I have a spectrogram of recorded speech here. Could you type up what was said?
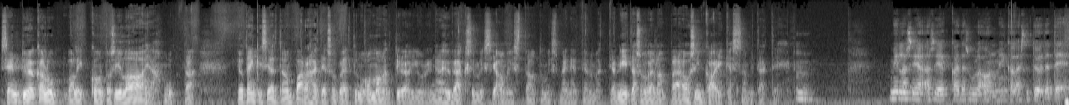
sen työkaluvalikko on tosi laaja, mutta jotenkin sieltä on parhaiten soveltunut omaan työhön juuri nämä hyväksymis- ja omistautumismenetelmät, ja niitä sovellan pääosin kaikessa, mitä teen. Mm. Millaisia asiakkaita sulla on, minkälaista työtä teet?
